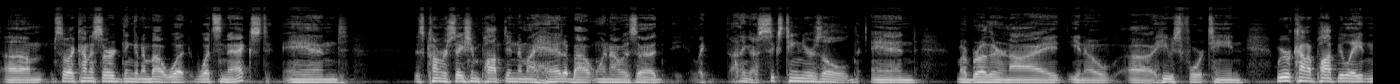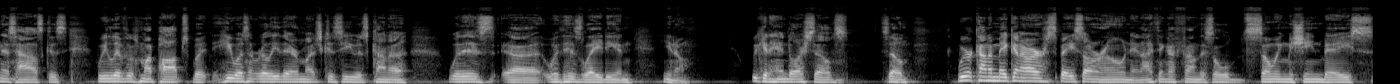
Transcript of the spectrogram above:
Um, so I kind of started thinking about what what's next, and this conversation popped into my head about when I was uh, like I think I was 16 years old, and my brother and I, you know, uh, he was 14. We were kind of populating this house because we lived with my pops, but he wasn't really there much because he was kind of with his uh, with his lady, and you know, we could handle ourselves. So we were kind of making our space our own, and I think I found this old sewing machine base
